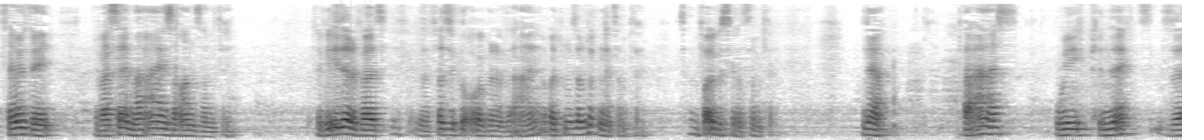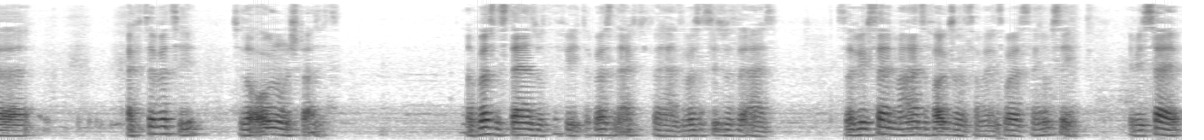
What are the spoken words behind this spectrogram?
Same thing, if I say my eyes are on something, it either refer to the physical organ of the eye, or it means I'm looking at something, so I'm focusing on something. Now, by us, we connect the activity to the organ which does it. A person stands with the feet, a person acts with the hands, a person sees with the eyes. So if you say my eyes are focusing on something, it's a way of saying I'm seeing. If you say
